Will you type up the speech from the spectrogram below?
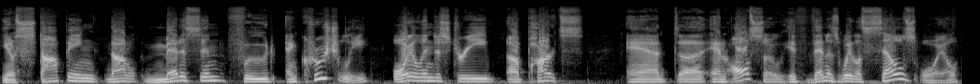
you know stopping not medicine, food, and crucially oil industry uh, parts, and uh, and also if Venezuela sells oil,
